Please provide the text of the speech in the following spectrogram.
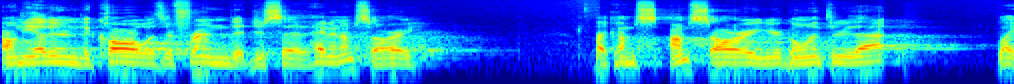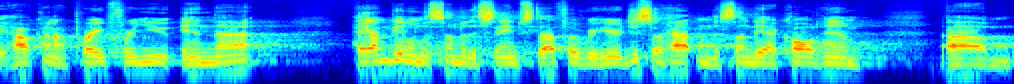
on the other end of the call was a friend that just said, "Hey man, I'm sorry. Like I'm I'm sorry you're going through that. Like how can I pray for you in that? Hey, I'm dealing with some of the same stuff over here. It just so happened the Sunday I called him, um,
